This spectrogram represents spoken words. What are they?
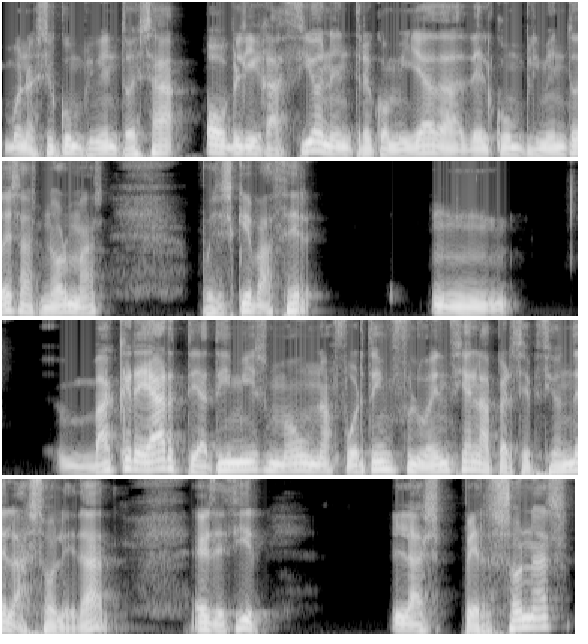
bueno, ese cumplimiento, esa obligación entrecomillada del cumplimiento de esas normas, pues es que va a hacer... Mm, va a crearte a ti mismo una fuerte influencia en la percepción de la soledad. Es decir, las personas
